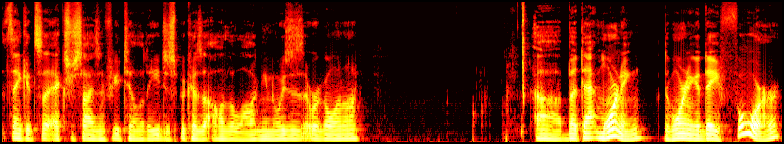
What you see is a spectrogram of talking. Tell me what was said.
think it's an exercise in futility just because of all the logging noises that were going on. Uh, but that morning, the morning of day four,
